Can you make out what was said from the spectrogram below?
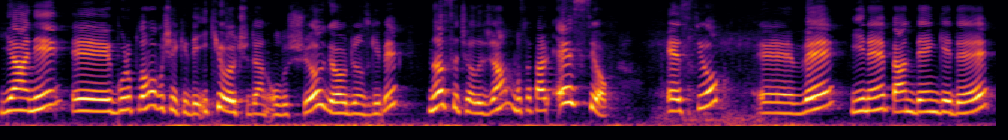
Yani e, gruplama bu şekilde iki ölçüden oluşuyor gördüğünüz gibi. Nasıl çalacağım? Bu sefer es yok. Es yok e, ve yine ben dengede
